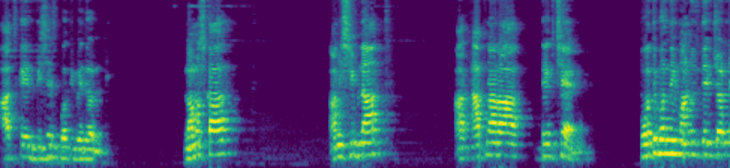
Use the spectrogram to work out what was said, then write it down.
আজকের বিশেষ প্রতিবেদনটি। নমস্কার, আমি শিবনাথ, আর আপনারা দেখছেন প্রতিবন্ধী মানুষদের জন্য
